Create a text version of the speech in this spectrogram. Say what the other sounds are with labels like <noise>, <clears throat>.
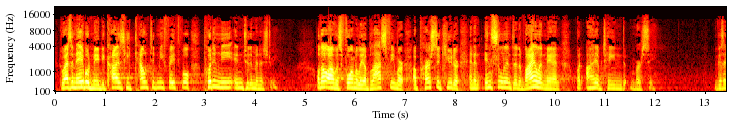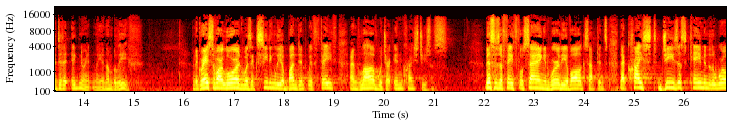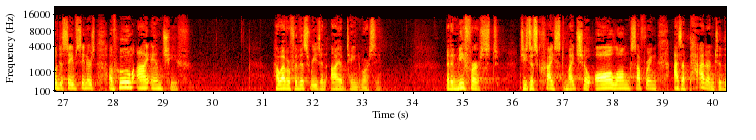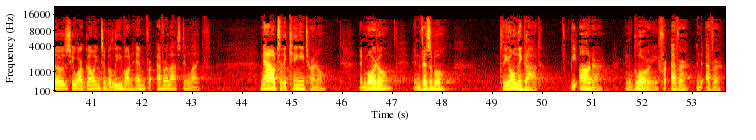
who has enabled me because he counted me faithful, putting me into the ministry. Although I was formerly a blasphemer, a persecutor, and an insolent and a violent man, but I obtained mercy because I did it ignorantly in unbelief. And the grace of our Lord was exceedingly abundant with faith and love which are in Christ Jesus. This is a faithful saying and worthy of all acceptance that Christ Jesus came into the world to save sinners, of whom I am chief. However, for this reason I obtained mercy that in me first, Jesus Christ might show all long suffering as a pattern to those who are going to believe on him for everlasting life. Now to the King eternal, immortal, invisible, to the only God, be honor and glory forever and ever.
